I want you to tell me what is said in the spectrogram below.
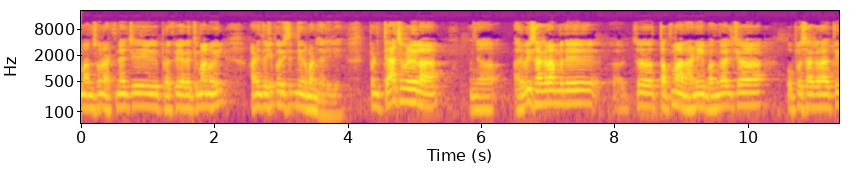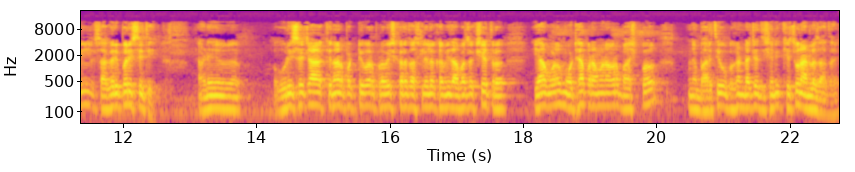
मान्सून हटण्याची प्रक्रिया गतिमान होईल आणि तशी परिस्थिती निर्माण झालेली आहे. पण त्याच वेळेला अरबी सागरामध्ये चं तापमान आणि बंगालच्या उपसागरातील सागरी परिस्थिती आणि ओरिसेच्या किनारपट्टीवर प्रवेश करत असलेलं कमी दाबाचं क्षेत्र यामुळं मोठ्या प्रमाणावर बाष्प भारतीय उपखंडाच्या दिशेने खेचून आणलं जात आहे.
